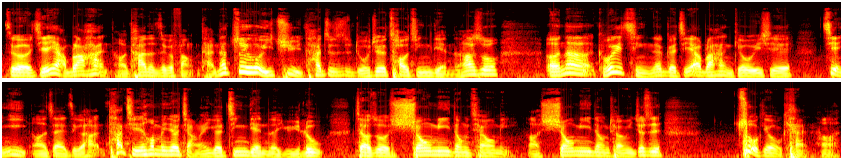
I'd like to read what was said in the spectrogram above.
这个杰亚布拉罕啊，他的这个访谈，他最后一句他就是我觉得超经典的。他说：“呃，那可不可以请那个杰亚布拉汉给我一些建议啊？在这个他他其实后面就讲了一个经典的语录，叫做 ‘Show me, don't tell me’ 啊，‘Show me, don't tell me’，就是做给我看啊，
